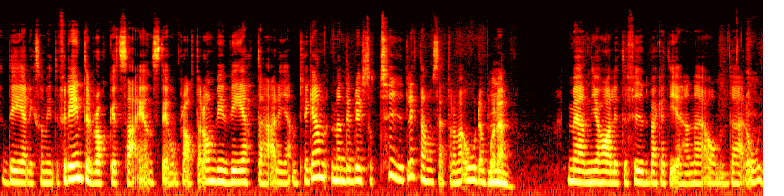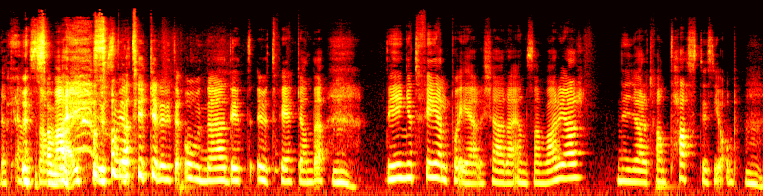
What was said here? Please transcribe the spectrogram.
det är liksom inte, för det är inte rocket science det hon pratar om. Vi vet det här egentligen. Men det blir så tydligt när hon sätter de här orden på det. Men jag har lite feedback att ge henne om det här ordet just som jag tycker är lite onödigt utpekande. Det är inget fel på er kära ensamvargar. Ni gör ett fantastiskt jobb. Mm.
